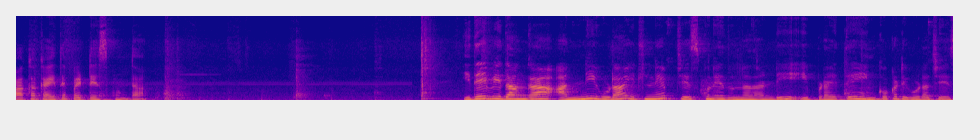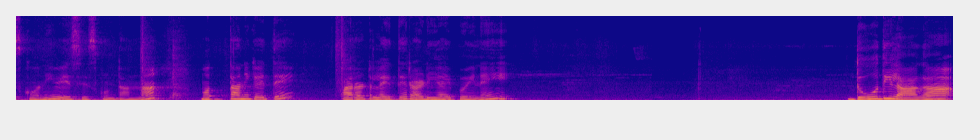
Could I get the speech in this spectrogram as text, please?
పక్కకైతే పెట్టేసుకుంటా. ఇదే విధంగా అన్నీ కూడా ఇట్లనే చేసుకునేది ఉన్నదండి. ఇప్పుడైతే ఇంకొకటి కూడా చేసుకొని వేసేసుకుంటాను మొత్తానికైతే పరోటలు అయితే రెడీ అయిపోయినాయి. దూదిలాగా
